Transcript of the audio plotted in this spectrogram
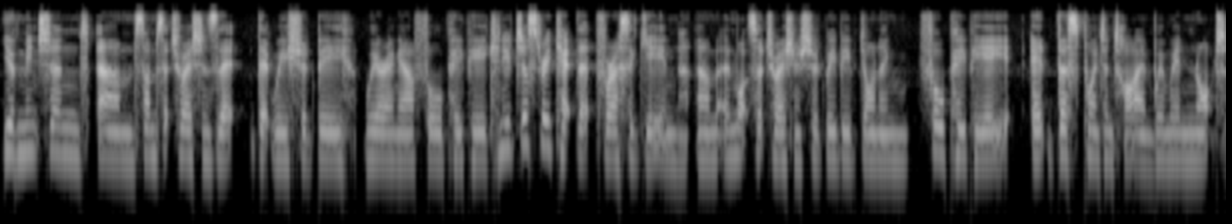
You've mentioned um, some situations that, that we should be wearing our full PPE. Can you just recap that for us again? Um, in what situations should we be donning full PPE at this point in time when we're not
